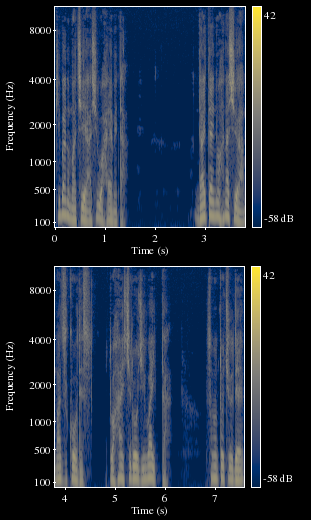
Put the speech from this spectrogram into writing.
牙の町へ足を早めた。大体の話はまずこうです。と半七老人は言った。その途中で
